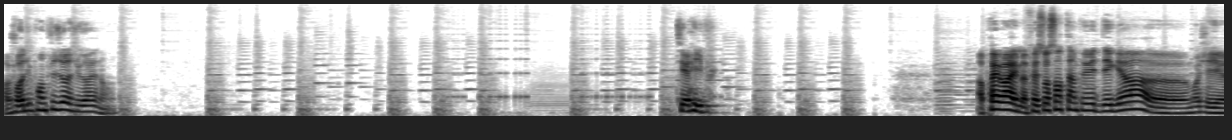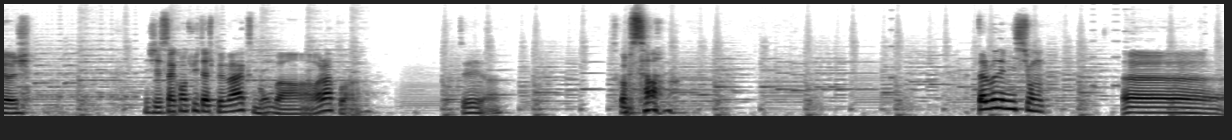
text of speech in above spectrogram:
J'aurais dû prendre plusieurs graines. hein. Terrible. Après, ouais, il m'a fait 61 PV de dégâts. euh, moi, j'ai euh, j'ai- j'ai 58 HP max. Bon, ben voilà quoi. C'est euh, c'est comme ça. Tableau d'émission. Euh...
